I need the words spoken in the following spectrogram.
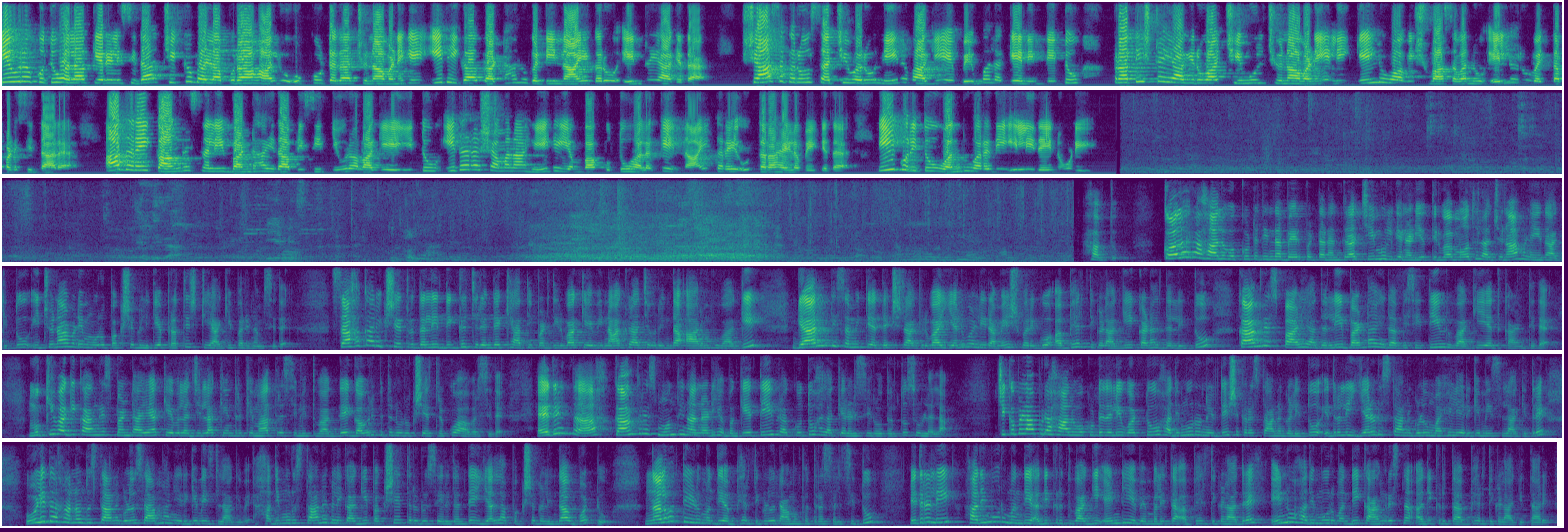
ತೀವ್ರ ಕುತೂಹಲ ಕೆರಳಿಸಿದ ಚಿಕ್ಕಬಳ್ಳಾಪುರ ಹಾಲು ಒಕ್ಕೂಟದ ಚುನಾವಣೆಗೆ ಇದೀಗ ಘಟಾನುಘಟಿ ನಾಯಕರು ಎಂಟ್ರಿ ಆಗಿದೆ. ಶಾಸಕರು, ಸಚಿವರು ನೇರವಾಗಿಯೇ ಬೆಂಬಲಕ್ಕೆ ನಿಂತಿದ್ದು, ಪ್ರತಿಷ್ಠೆಯಾಗಿರುವ ಚಿಮುಲ್ ಚುನಾವಣೆಯಲ್ಲಿ ಗೆಲ್ಲುವ ವಿಶ್ವಾಸವನ್ನು ಎಲ್ಲರೂ ವ್ಯಕ್ತಪಡಿಸಿದ್ದಾರೆ. ಆದರೆ ಕಾಂಗ್ರೆಸ್ನಲ್ಲಿ ಬಂಡಾಯದ ಬಿಸಿ ತೀವ್ರವಾಗಿಯೇ ಇದ್ದು, ಇದರ ಶಮನ ಹೇಗೆ ಎಂಬ ಕುತೂಹಲಕ್ಕೆ ನಾಯಕರೇ ಉತ್ತರ ಹೇಳಬೇಕಿದೆ. ಈ ಕುರಿತು ಒಂದು ವರದಿ ಇಲ್ಲಿದೆ ನೋಡಿ. ಹೌದು. ಕೋಲಾರ ಹಾಲು ಒಕ್ಕೂಟದಿಂದ ಬೇರ್ಪಟ್ಟ ನಂತರ ಚೀಮುಲ್ಗೆ ನಡೆಯುತ್ತಿರುವ ಮೊದಲ ಚುನಾವಣೆ ಇದಾಗಿದ್ದು ಈ ಚುನಾವಣೆ ಮೂರು ಪಕ್ಷಗಳಿಗೆ ಪ್ರತಿಷ್ಠೆಯಾಗಿ ಪರಿಣಮಿಸಿದೆ. ಸಹಕಾರಿ ಕ್ಷೇತ್ರದಲ್ಲಿ ದಿಗ್ಗಜರೆಂದೇ ಖ್ಯಾತಿ ಪಡೆದಿರುವ ಕೆವಿ ನಾಗರಾಜ್ ಅವರಿಂದ ಆರಂಭವಾಗಿ ಗ್ಯಾರಂಟಿ ಸಮಿತಿ ಅಧ್ಯಕ್ಷರಾಗಿರುವ ಯಲುವಳ್ಳಿ ರಮೇಶ್ವರಿಗೂ ಅಭ್ಯರ್ಥಿಗಳಾಗಿ ಕಣದಲ್ಲಿದ್ದು, ಕಾಂಗ್ರೆಸ್ ಪಾಳ್ಯದಲ್ಲಿ ಬಂಡಾಯದ ಬಿಸಿ ತೀವ್ರವಾಗಿ ಎದ್ದು ಕಾಣ್ತಿದೆ. ಮುಖ್ಯವಾಗಿ ಕಾಂಗ್ರೆಸ್ ಬಂಡಾಯ ಕೇವಲ ಜಿಲ್ಲಾ ಕೇಂದ್ರಕ್ಕೆ ಮಾತ್ರ ಸೀಮಿತವಾಗದೆ ಗೌರಿಬಿದನೂರು ಕ್ಷೇತ್ರಕ್ಕೂ ಆವರಿಸಿದೆ. ಇದರಿಂದ ಕಾಂಗ್ರೆಸ್ ಮುಂದಿನ ನಡೆಯ ಬಗ್ಗೆ ತೀವ್ರ ಕುತೂಹಲ ಕೆರಳಿಸಿರುವುದಂತೂ ಸುಳ್ಳಲ್ಲ. ಚಿಕ್ಕಬಳ್ಳಾಪುರ ಹಾಲು ಒಕ್ಕೂಟದಲ್ಲಿ ಒಟ್ಟು ಹದಿಮೂರು ನಿರ್ದೇಶಕರ ಸ್ಥಾನಗಳಿದ್ದು, ಇದರಲ್ಲಿ ಎರಡು ಸ್ಥಾನಗಳು ಮಹಿಳೆಯರಿಗೆ ಮೀಸಲಾಗಿದ್ದರೆ ಉಳಿದ ಹನ್ನೊಂದು ಸ್ಥಾನಗಳು ಸಾಮಾನ್ಯರಿಗೆ ಮೀಸಲಾಗಿವೆ. ಹದಿಮೂರು ಸ್ಥಾನಗಳಿಗಾಗಿ ಪಕ್ಷೇತರರು ಸೇರಿದಂತೆ ಎಲ್ಲ ಪಕ್ಷಗಳಿಂದ ಒಟ್ಟು ನಲವತ್ತೇಳು ಮಂದಿ ಅಭ್ಯರ್ಥಿಗಳು ನಾಮಪತ್ರ ಸಲ್ಲಿಸಿದ್ದು, ಇದರಲ್ಲಿ ಹದಿಮೂರು ಮಂದಿ ಅಧಿಕೃತವಾಗಿ ಎನ್ಡಿಎ ಬೆಂಬಲಿತ ಅಭ್ಯರ್ಥಿಗಳಾದರೆ, ಇನ್ನೂ ಹದಿಮೂರು ಮಂದಿ ಕಾಂಗ್ರೆಸ್ನ ಅಧಿಕೃತ ಅಭ್ಯರ್ಥಿಗಳಾಗಿದ್ದಾರೆ.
